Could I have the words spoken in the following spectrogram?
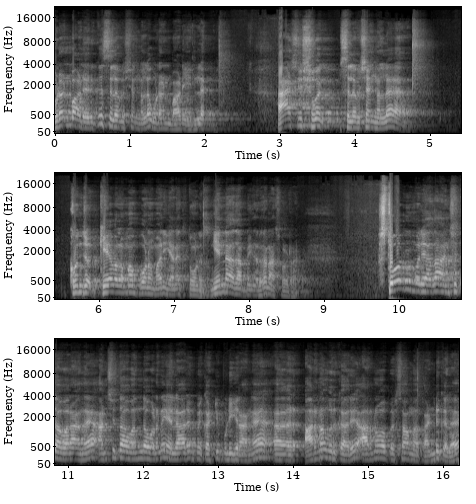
உடன்பாடு இருக்குது சில விஷயங்களில் உடன்பாடு இல்லை. ஆஸ் யூஷுவல் சில விஷயங்களில் கொஞ்சம் கேவலமாக போன மாதிரி எனக்கு தோணுது. என்ன அது அப்படிங்கிறத நான் சொல்கிறேன் ஸ்டோர் ரூம் வழியாக தான் அன்ஷிதா வராங்க. அன்ஷிதா வந்த உடனே எல்லாரும் போய் கட்டி பிடிக்கிறாங்க. அர்ணவ் இருக்காரு. அர்ணவை பெருசாக அவங்க கண்டுக்கலை.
